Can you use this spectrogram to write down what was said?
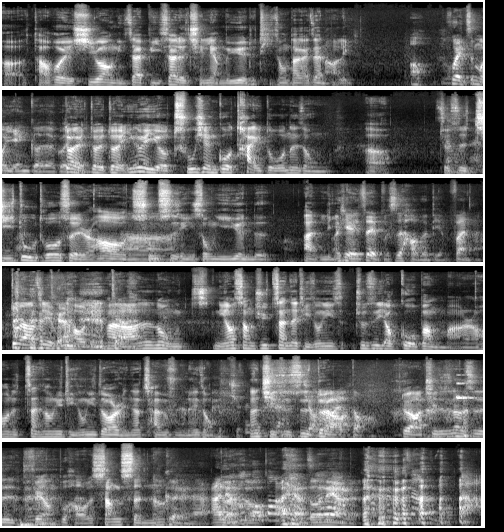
呃，他会希望你在比赛的前两个月的体重大概在哪里？哦，会这么严格的规定？对对对，因为有出现过太多那种呃，就是极度脱水，然后出事情送医院的案例。而且这也不是好的典范啊。对啊，这也不是好典范啊，是那种你要上去站在体重机，就是要过磅嘛，然后呢站上去体重机都要人家搀扶那种，那其实是对啊，对啊，其实那是非常不好的伤身很啊。可能啊，阿良都阿良都那样了，这样怎么打？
